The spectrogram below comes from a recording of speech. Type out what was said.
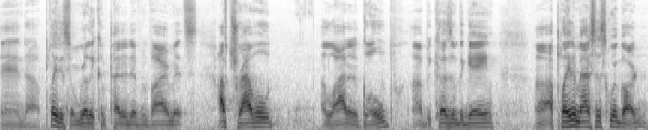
and uh, played in some really competitive environments. I've traveled a lot of the globe uh, because of the game. Uh, I played in Madison Square Garden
